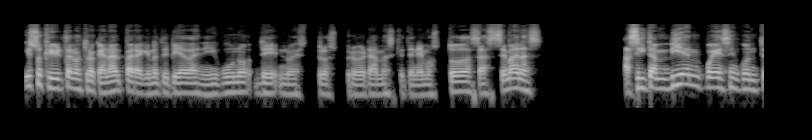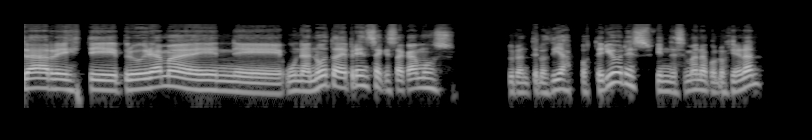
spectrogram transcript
y suscribirte a nuestro canal para que no te pierdas ninguno de nuestros programas que tenemos todas las semanas. Así también puedes encontrar este programa en eh, una nota de prensa que sacamos durante los días posteriores, fin de semana por lo general,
